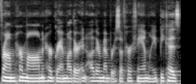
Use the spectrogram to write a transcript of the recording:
from her mom and her grandmother and other members of her family. Because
